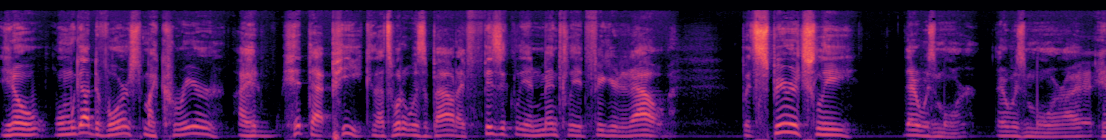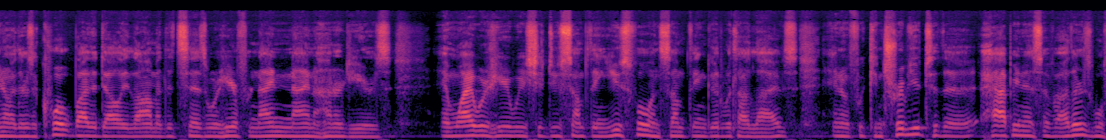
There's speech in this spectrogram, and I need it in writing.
you know, when we got divorced, my career, I had hit that peak. That's what it was about. I physically and mentally had figured it out. But spiritually, there was more. There was more. I, you know, there's a quote by the Dalai Lama that says, We're here for 99, 100 years and why we're here, we should do something useful and something good with our lives. And if we contribute to the happiness of others, we'll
